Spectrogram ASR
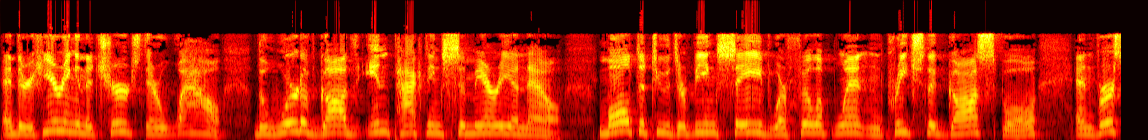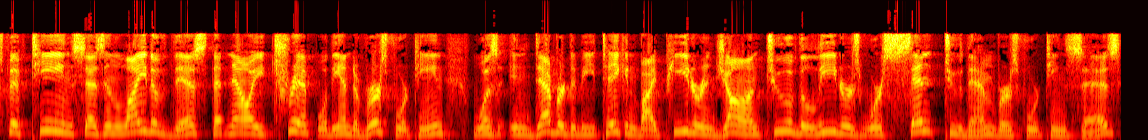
and they're hearing in the church there, wow, the Word of God's impacting Samaria now. Multitudes are being saved where Philip went and preached the gospel. And verse 15 says, in light of this, that now a trip, well, the end of verse 14, was endeavored to be taken by Peter and John. Two of the leaders were sent to them, verse 14 says.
